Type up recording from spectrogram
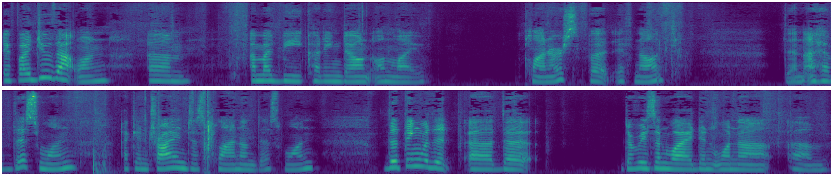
if I do that one, um, I might be cutting down on my planners, but if not, then I have this one. I can try and just plan on this one. The thing with it, uh, the the reason why I didn't want to, um,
